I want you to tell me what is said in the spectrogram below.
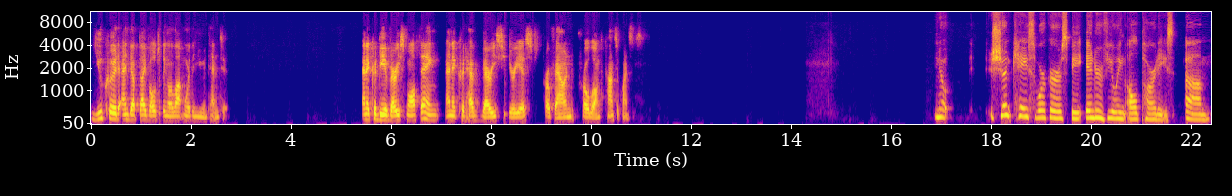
you could end up divulging a lot more than you intend to. And it could be a very small thing, and it could have very serious, profound, prolonged consequences. You know, shouldn't caseworkers be interviewing all parties? Um,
